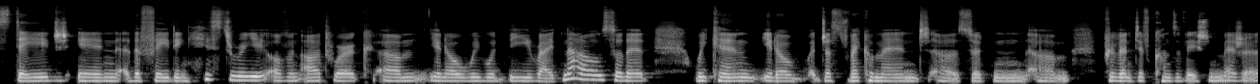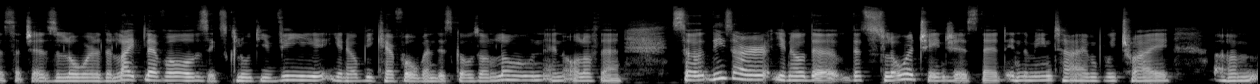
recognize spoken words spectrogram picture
stage in the fading history of an artwork, um, you know, we would be right now so that we can, you know, just recommend uh, certain um, preventive conservation measures such as lower the light levels, exclude UV, you know, be careful when this goes on loan and all of that. So these are, you know, the, the slower changes that in the meantime we try um,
